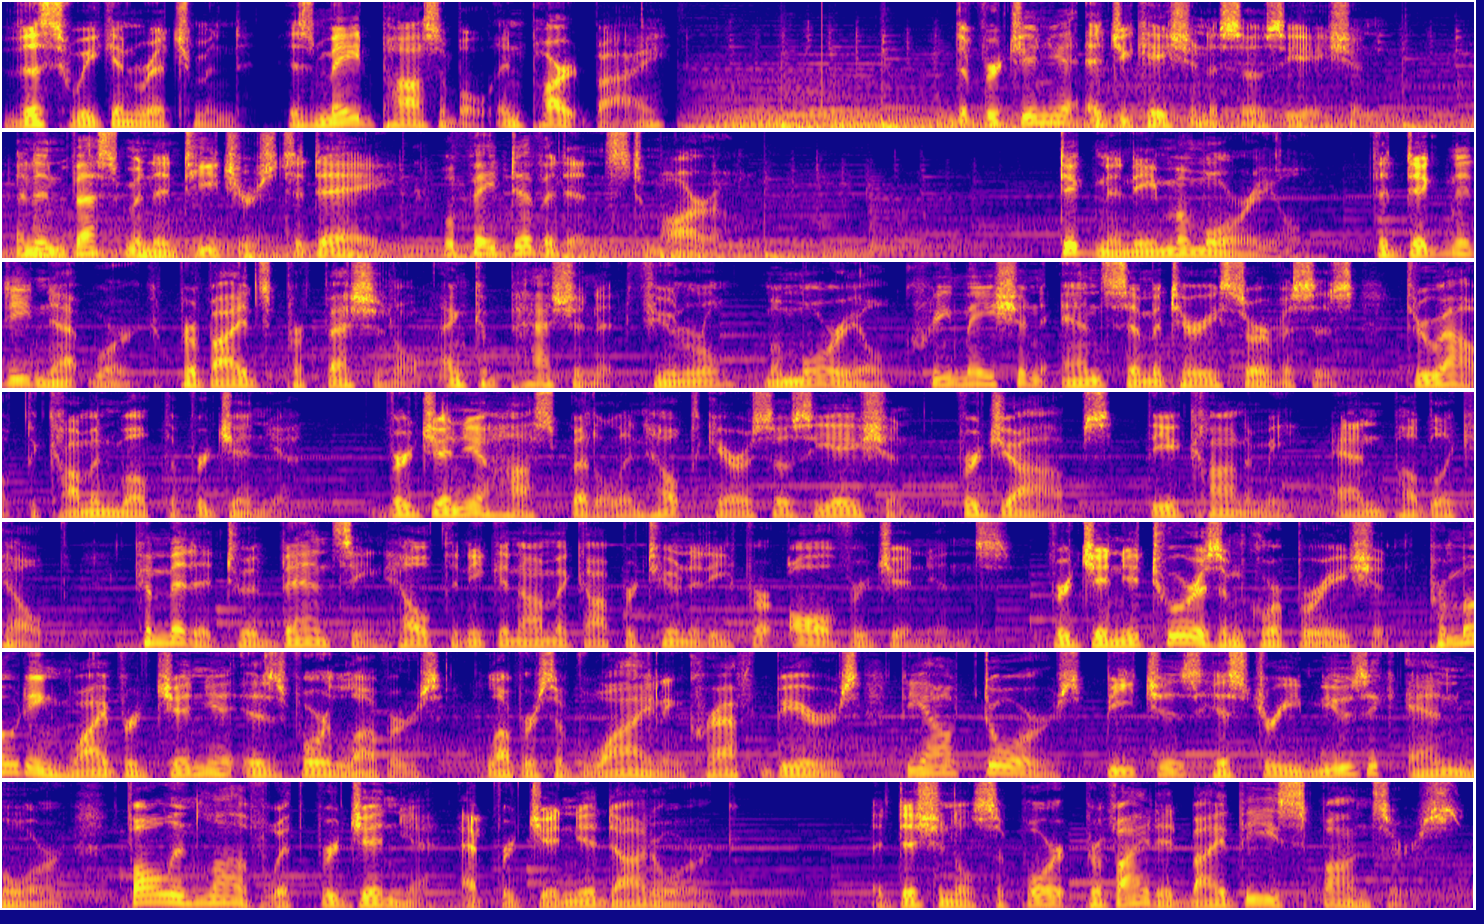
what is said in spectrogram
This Week in Richmond is made possible in part by the Virginia Education Association. An investment in teachers today will pay dividends tomorrow. Dignity Memorial. The Dignity Network provides professional and compassionate funeral, memorial, cremation, and cemetery services throughout the Commonwealth of Virginia. Virginia Hospital and Healthcare Association for jobs, the economy, and public health, committed to advancing health and economic opportunity for all Virginians. Virginia Tourism Corporation, promoting why Virginia is for lovers, lovers of wine and craft beers, the outdoors, beaches, history, music, and more. Fall in love with Virginia at virginia.org. Additional support provided by these sponsors.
